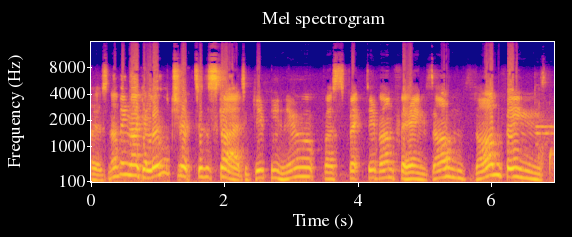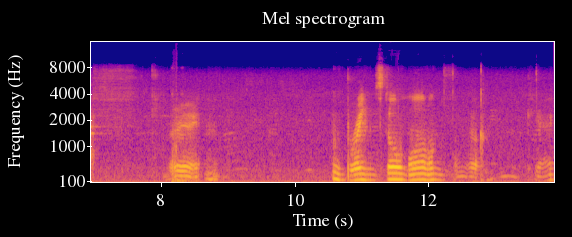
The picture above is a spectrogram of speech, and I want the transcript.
there's nothing like a little trip to the sky to give you new perspective on things, on, on things. Right brainstorm while on Okay.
